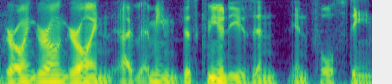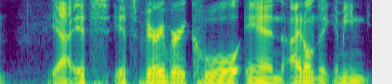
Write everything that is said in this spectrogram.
growing, growing, growing. I, I mean, this community is in in full steam. Yeah, it's it's very very cool, and I don't think I mean.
